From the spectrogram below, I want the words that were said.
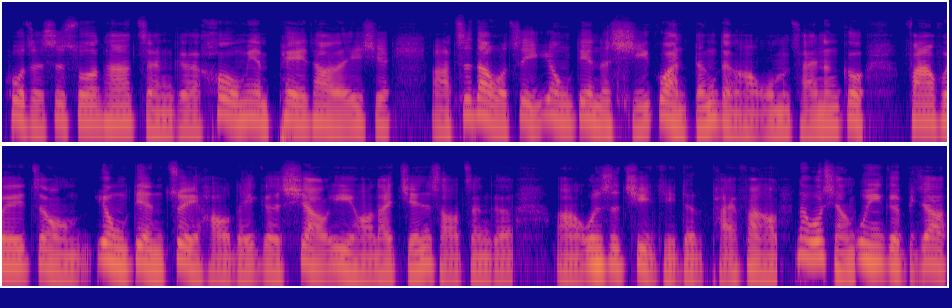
或者是说它整个后面配套的一些啊，知道我自己用电的习惯等等哈，我们才能够发挥这种用电最好的一个效益哈，来减少整个啊温室气体的排放哈。那我想问一个比较。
